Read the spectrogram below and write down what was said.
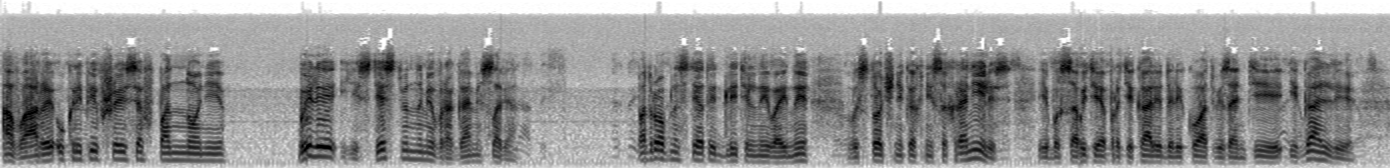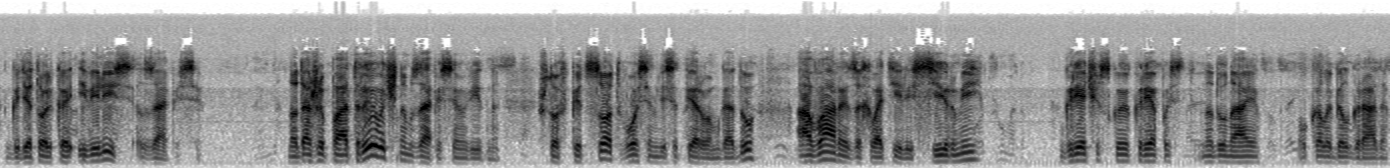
авары, укрепившиеся в Паннонии, были естественными врагами славян. Подробности этой длительной войны в источниках не сохранились, ибо события протекали далеко от Византии и Галлии, где только и велись записи. Но даже по отрывочным записям видно, что в 581 году авары захватили Сирмий, греческую крепость на Дунае, около Белграда,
